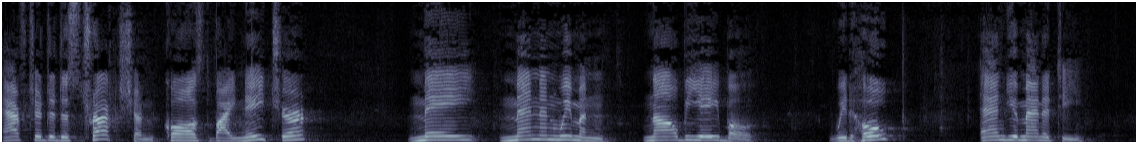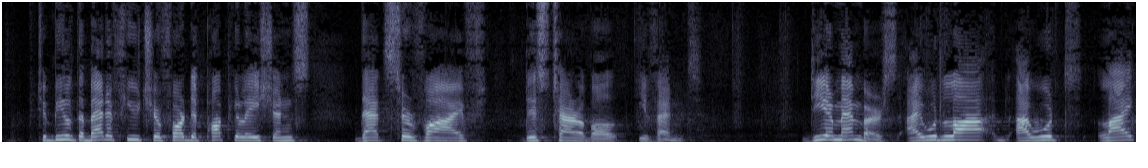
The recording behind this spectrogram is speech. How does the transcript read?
after the destruction caused by nature, may men and women now be able, with hope and humanity, to build a better future for the populations that survived this terrible event. Dear members, I would, I would like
